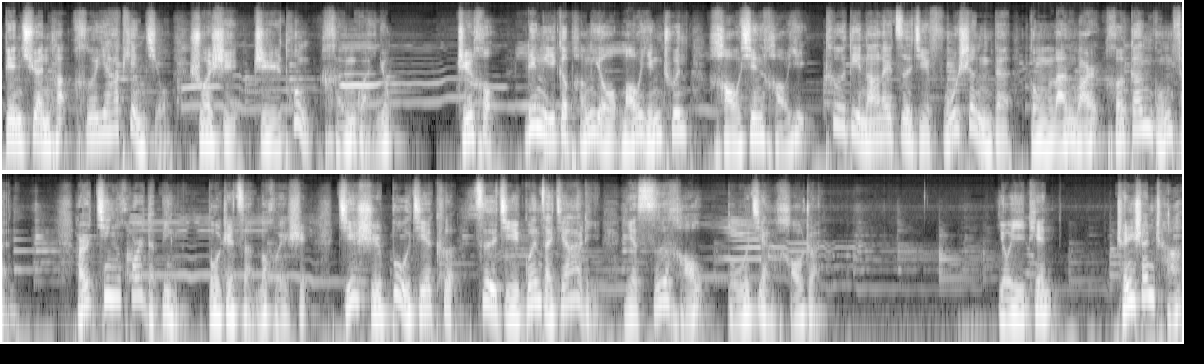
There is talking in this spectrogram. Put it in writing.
便劝他喝鸦片酒，说是止痛很管用。之后，另一个朋友毛迎春好心好意，特地拿来自己服剩的拱蓝丸和干拱粉。而金花的病不知怎么回事，即使不接客，自己关在家里，也丝毫不见好转。有一天，陈山茶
